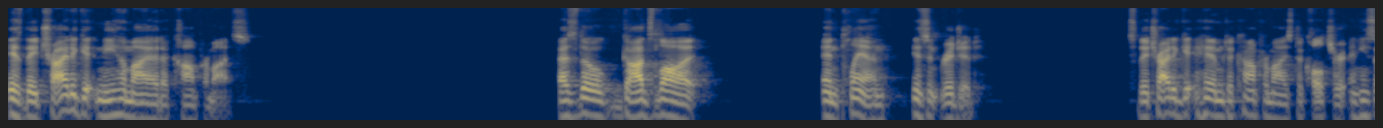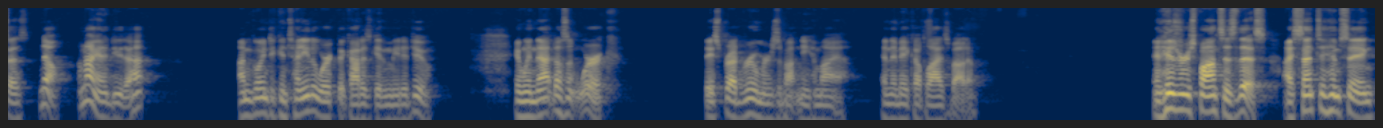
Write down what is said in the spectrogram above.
is they try to get Nehemiah to compromise. As though God's law and plan isn't rigid. So they try to get him to compromise to culture. And he says, No, I'm not going to do that. I'm going to continue the work that God has given me to do. And when that doesn't work, they spread rumors about Nehemiah and they make up lies about him. And his response is this I sent to him saying,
